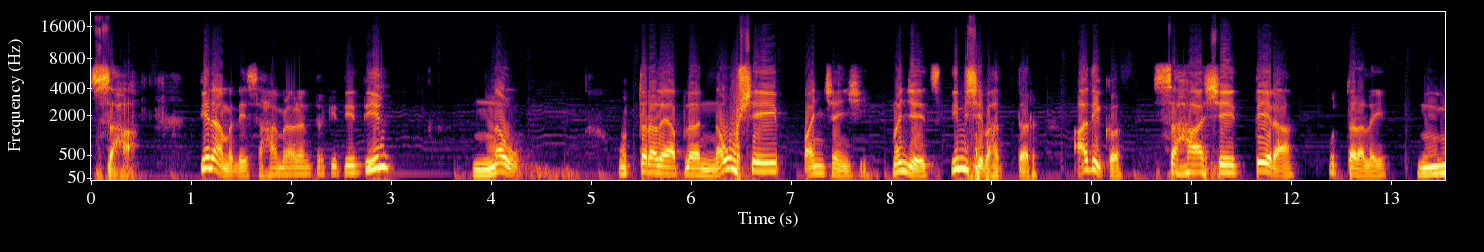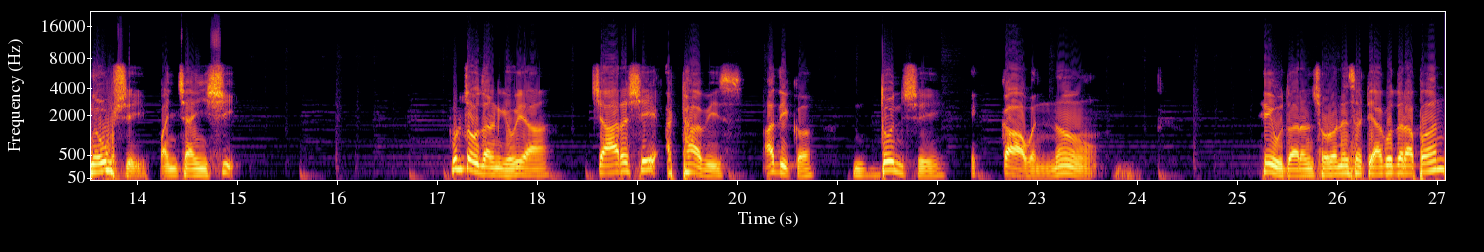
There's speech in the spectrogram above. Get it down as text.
सहा. तीनामध्ये सहा मिळाल्यानंतर किती येतील? नऊ. उत्तर आलंय आपलं नऊशे पंच्याऐंशी. म्हणजेच तीनशे बहात्तर. अधिक सहाशे तेरा. उत्तर आलंय नऊशे पंच्याऐंशी. पुढचं उदाहरण घेऊया. चारशे अठ्ठावीस अधिक दोनशे एक्कावन्न. हे उदाहरण सोडवण्यासाठी अगोदर आपण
